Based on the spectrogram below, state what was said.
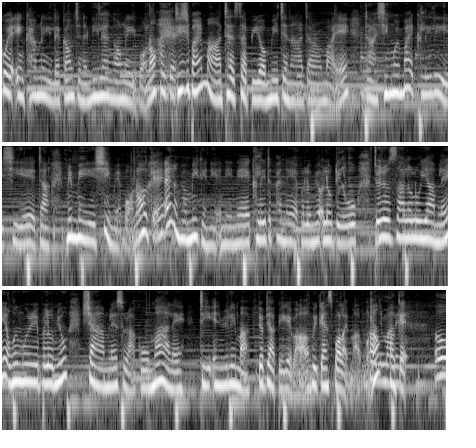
ကိုယ့်ရဲ့ income လေးတွေလည်းကောင်းချင်တယ်နီလန်းကောင်းလေးတွေပေါ့နော်ဟုတ်ကဲ့ဒီဒီပိုင်းမှာထက်ဆက်ပြီးတော့မေးချင်တာကကြတော့မှရဲ့ဒါရင်ဝင်မိုက်ကလေးလေးတွေရှိရဲ့ဒါမေမေရှိမယ်ပေါ့နော်ဟုတ်ကဲ့အဲ့လိုမျိုးမိခင်တွေအနေနဲ့ကလေးတစ်ဖက်နဲ့ဘယ်လိုမျိုးအလုပ်တွေကိုကြိုးကြိုးစားလုပ်လို့ရမလဲဝင်ငွေတွေဘယ်လိုမျိုးရှာရမလဲဆိုတာကိုမကလည်း ဒီ interview လေးမှာပြောပြပေးခဲ့ပါဦး weekend spotlight မှာပေါ့နော်ညီမလေးဟို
